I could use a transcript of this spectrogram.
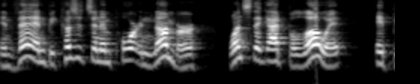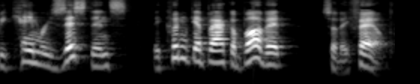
And then, because it's an important number, once they got below it, it became resistance. They couldn't get back above it, so they failed.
